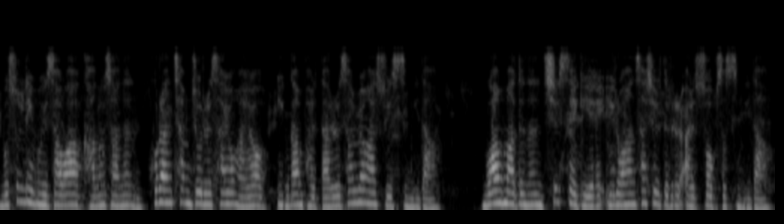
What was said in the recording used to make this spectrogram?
무슬림 의사와 간호사는 코란 창조를 사용하여 인간 발달을 설명할 수 있습니다. 무함마드는 7세기에 이러한 사실들을 알 수 없었습니다.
